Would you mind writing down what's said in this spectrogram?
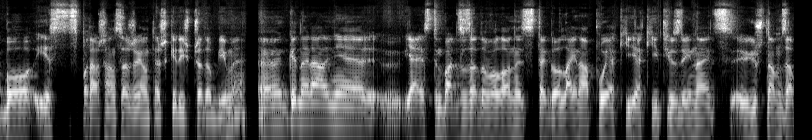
bo jest spora szansa, że ją też kiedyś przerobimy. E, generalnie ja jestem bardzo zadowolony z tego line-upu, jaki, jaki Tuesday Nights już nam za,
